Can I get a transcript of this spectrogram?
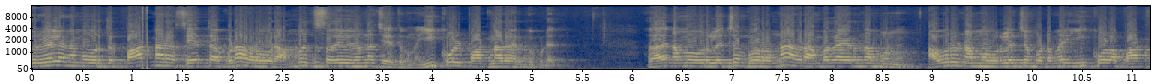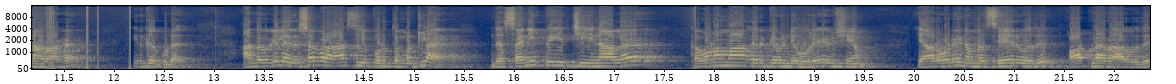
ஒருவேளை நம்ம ஒருத்தர் பார்ட்னராக சேர்த்தா கூட அவரை ஒரு ஐம்பது சதவீதம் தான் சேர்த்துக்கணும். ஈக்குவல் பார்ட்னராக இருக்கக்கூடாது. அதாவது நம்ம ஒரு லட்சம் போடுறோம்னா அவர் ஐம்பதாயிரம் தான் போடணும். அவரும் நம்ம ஒரு லட்சம் போட்ட மாதிரி ஈக்குவலாக பார்ட்னராக இருக்கக்கூடாது. அந்த வகையில் ரிஷப ராசியை பொறுத்த மட்டும் இந்த சனி பயிற்சியினால் கவனமாக இருக்க வேண்டிய ஒரே விஷயம் யாரோடய நம்ம சேருவது பார்ட்னர் ஆகுது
